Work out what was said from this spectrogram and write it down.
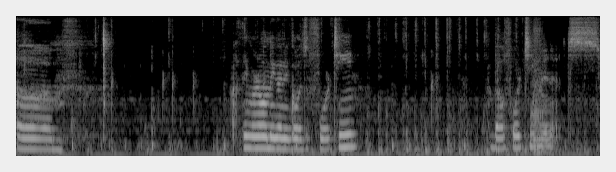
Um, I think we're only going to go to 14. About 14 minutes.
